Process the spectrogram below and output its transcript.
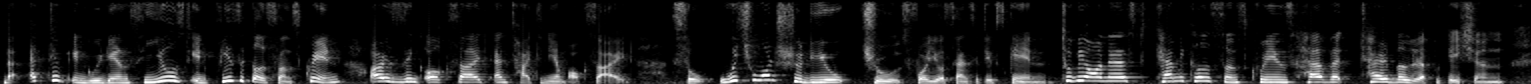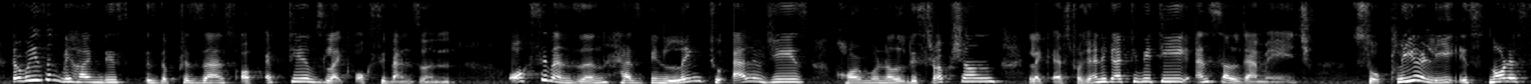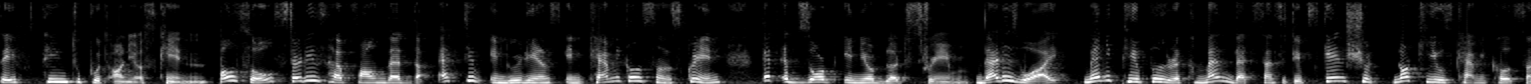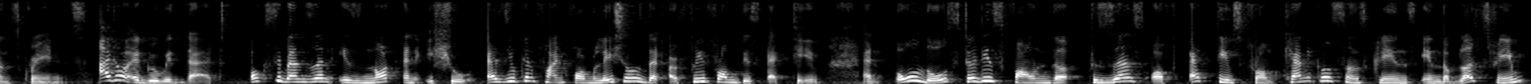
The active ingredients used in physical sunscreen are zinc oxide and titanium oxide. So which one should you choose for your sensitive skin? To be honest, chemical sunscreens have a terrible reputation. The reason behind this is the presence of actives like oxybenzone. Oxybenzone has been linked to allergies, hormonal disruptions like estrogenic activity and cell damage. So clearly, it's not a safe thing to put on your skin. Also, studies have found that the active ingredients in chemical sunscreen get absorbed in your bloodstream. That is why many people recommend that sensitive skin should not use chemical sunscreens. I don't agree with that. Oxybenzone is not an issue as you can find formulations that are free from this active and although studies found the presence of actives from chemical sunscreens in the bloodstream,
